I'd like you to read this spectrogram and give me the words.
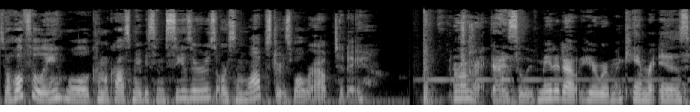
So hopefully we'll come across maybe some Caesars or some lobsters while we're out today. Alright guys, so we've made it out here where my camera is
